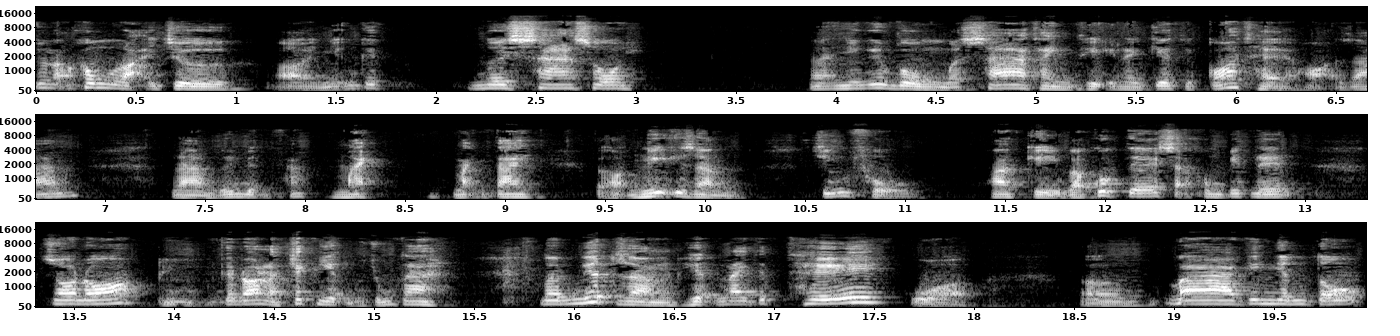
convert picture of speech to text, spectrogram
chúng ta không loại trừ ở những cái nơi xa xôi những cái vùng mà xa thành thị này kia thì có thể họ dám làm cái biện pháp mạnh mạnh tay. Và họ nghĩ rằng chính phủ Hoa Kỳ và quốc tế sẽ không biết đến. Do đó cái đó là trách nhiệm của chúng ta. Và biết rằng hiện nay cái thế của uh, ba cái nhân tố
